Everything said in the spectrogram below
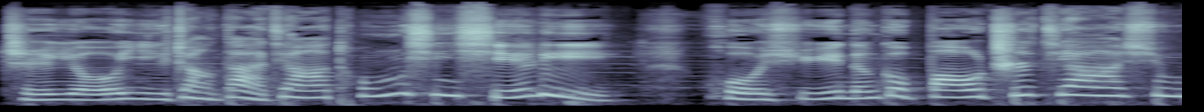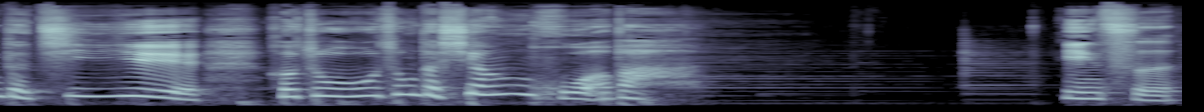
只有倚仗大家同心协力，或许能够保持家兄的基业和祖宗的香火吧。因此，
